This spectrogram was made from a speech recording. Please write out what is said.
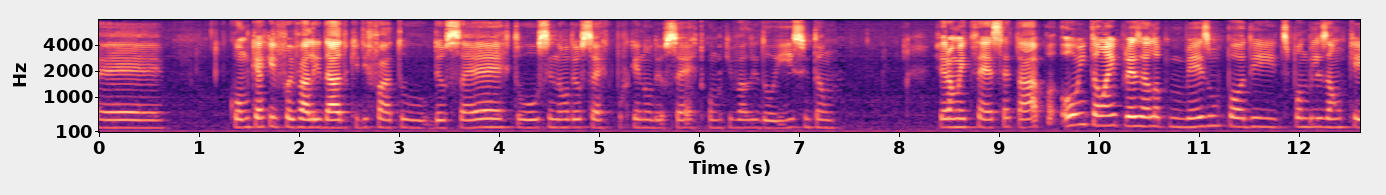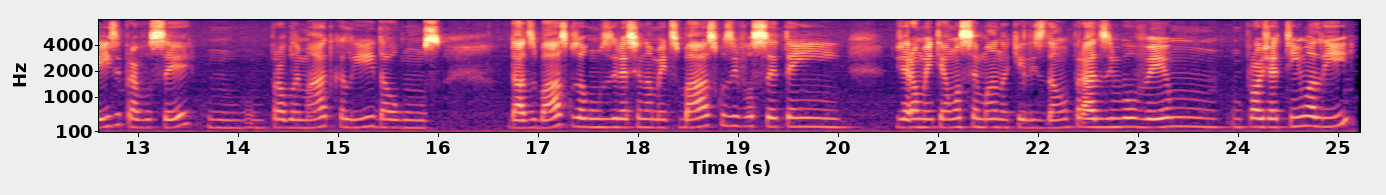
é, como que aquilo foi validado que de fato deu certo, ou se não deu certo, por que não deu certo, como que validou isso. Então, geralmente tem essa etapa. Ou então a empresa ela mesmo pode disponibilizar um case para você, um, um problemática ali, dar alguns dados básicos, alguns direcionamentos básicos, e você tem. Geralmente é uma semana que eles dão para desenvolver um, um projetinho ali,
